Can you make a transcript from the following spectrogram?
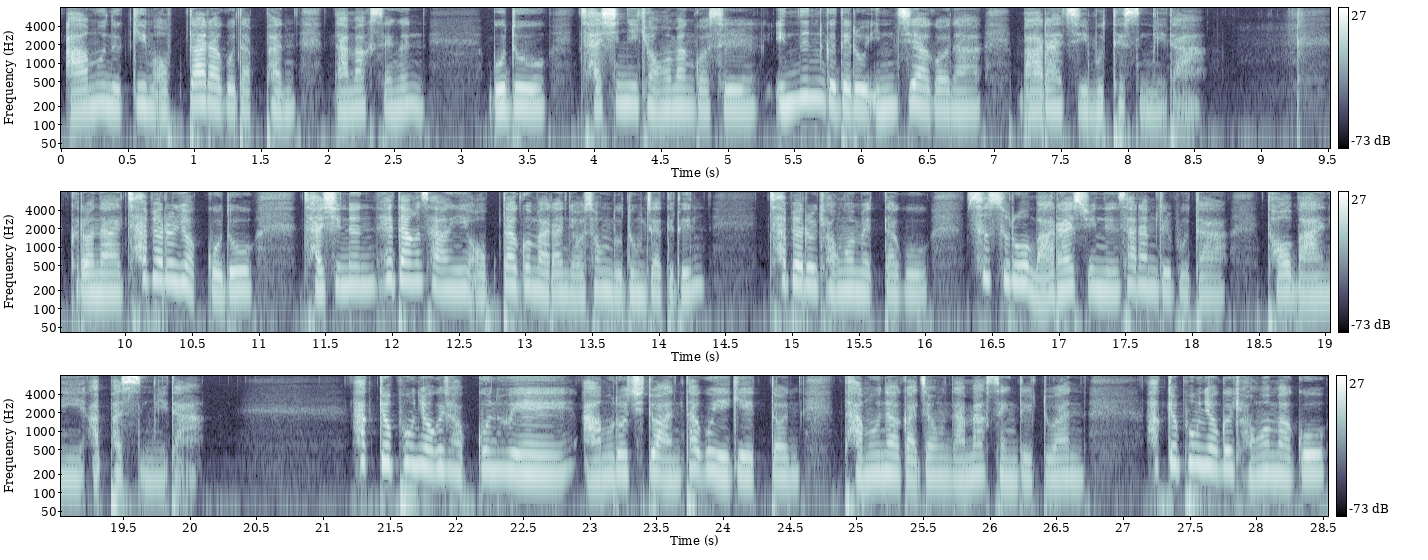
아무 느낌 없다라고 답한 남학생은 모두 자신이 경험한 것을 있는 그대로 인지하거나 말하지 못했습니다. 그러나 차별을 겪고도 자신은 해당 사항이 없다고 말한 여성 노동자들은 차별을 경험했다고 스스로 말할 수 있는 사람들보다 더 많이 아팠습니다. 학교 폭력을 겪은 후에 아무렇지도 않다고 얘기했던 다문화 가정 남학생들 또한 학교 폭력을 경험하고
